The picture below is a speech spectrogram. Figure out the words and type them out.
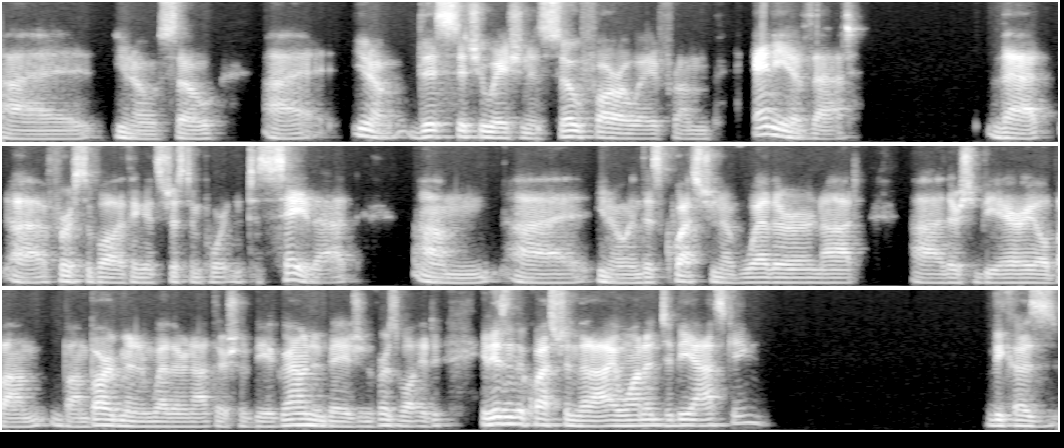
uh, you know so uh, you know this situation is so far away from any of that that uh, first of all i think it's just important to say that um, uh, you know, and this question of whether or not uh, there should be aerial bomb bombardment and whether or not there should be a ground invasion. First of all, it it isn't the question that I wanted to be asking, because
